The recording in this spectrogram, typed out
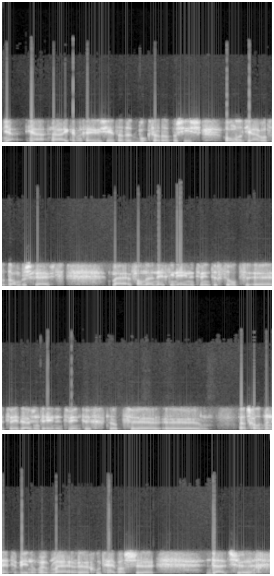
Ja, ja, nou ik heb me gerealiseerd dat het boek dat dat precies 100 jaar Rotterdam beschrijft. Maar van eh, 1921 tot eh, 2021. Dat, eh, eh, dat schoot me net te binnen hoor. Maar goed, hij was Duitser.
